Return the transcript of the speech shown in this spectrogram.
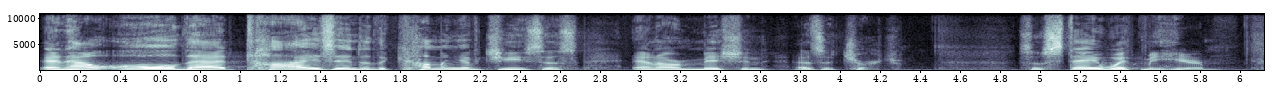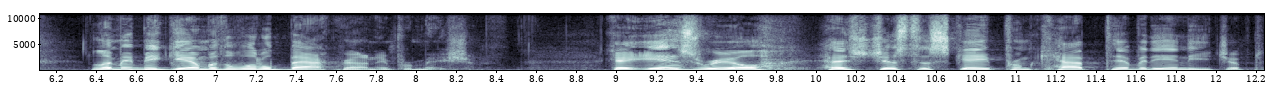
and how all that ties into the coming of Jesus and our mission as a church. So stay with me here. Let me begin with a little background information. Okay, Israel has just escaped from captivity in Egypt,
